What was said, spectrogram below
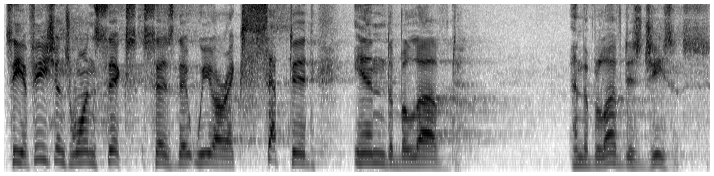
See, Ephesians 1 6 says that we are accepted in the beloved, and the beloved is Jesus.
